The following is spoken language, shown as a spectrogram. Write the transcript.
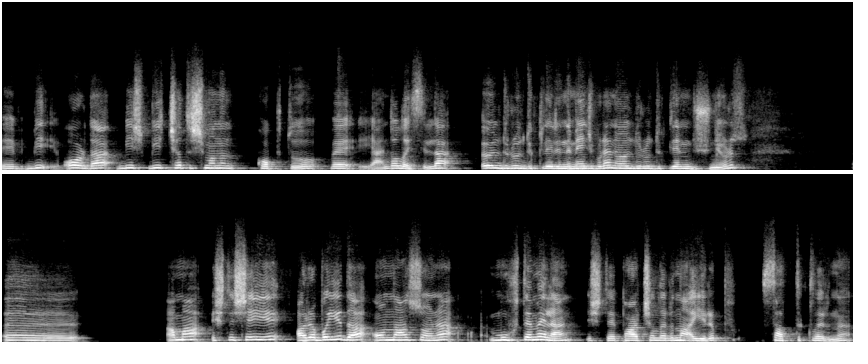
e, bir orada bir bir çatışmanın koptuğu ve yani dolayısıyla öldürüldüklerini, mecburen öldürüldüklerini düşünüyoruz. Ee, ama işte şeyi, arabayı da ondan sonra muhtemelen işte parçalarına ayırıp sattıklarını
